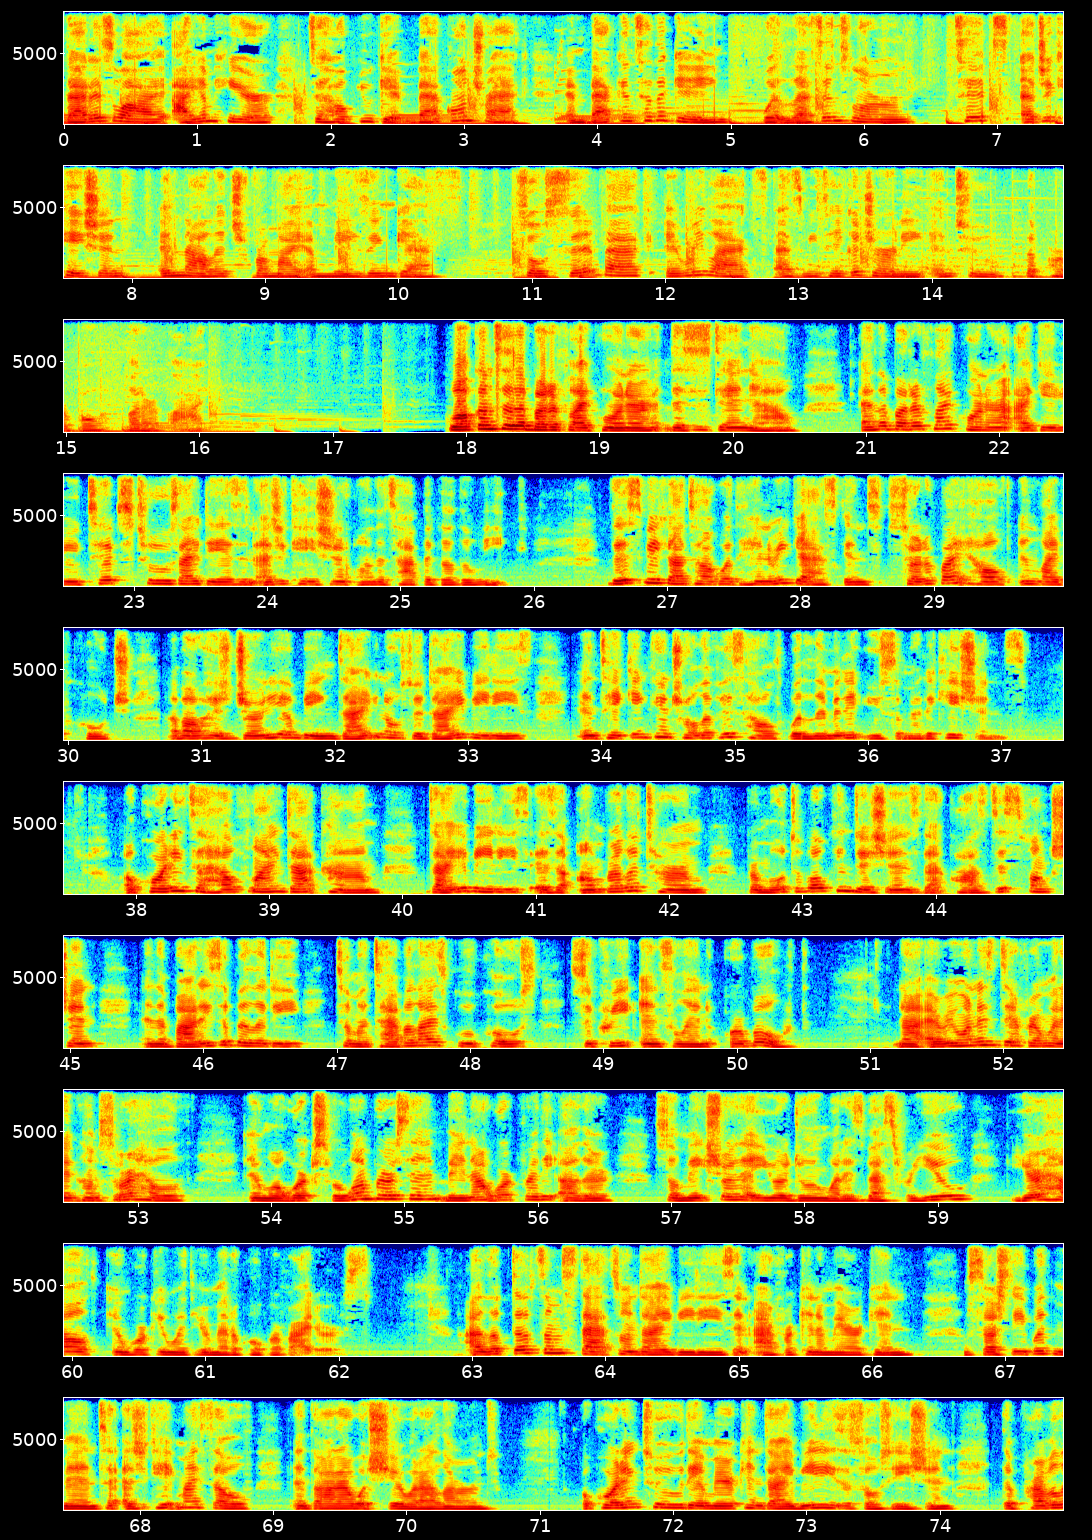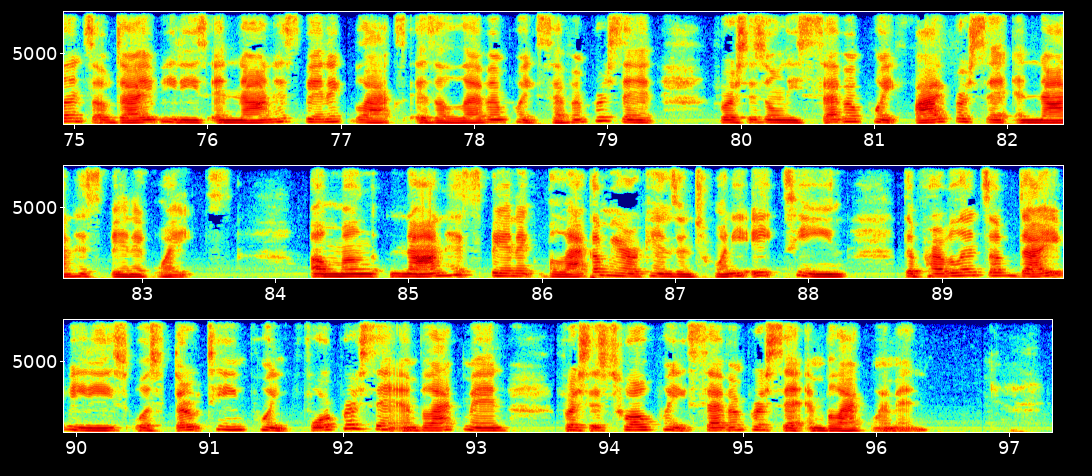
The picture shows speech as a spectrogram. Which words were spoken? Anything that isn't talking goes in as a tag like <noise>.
That is why I am here to help you get back on track and back into the game with lessons learned, tips, education, and knowledge from my amazing guests. So sit back and relax as we take a journey into the purple butterfly. Welcome to the Butterfly Corner. This is Danielle. In the Butterfly Corner, I give you tips, tools, ideas, and education on the topic of the week. This week, I talk with Henry Gaskins, certified health and life coach, about his journey of being diagnosed with diabetes and taking control of his health with limited use of medications. According to Healthline.com, diabetes is an umbrella term for multiple conditions that cause dysfunction in the body's ability to metabolize glucose, secrete insulin, or both. Now, everyone is different when it comes to our health, and what works for one person may not work for the other. So make sure that you are doing what is best for you, your health, and working with your medical providers. I looked up some stats on diabetes in African American, especially with men, to educate myself and thought I would share what I learned. According to the American Diabetes Association, the prevalence of diabetes in non Hispanic Blacks is 11.7% versus only 7.5% in non Hispanic whites among non Hispanic Black Americans in 2018, the prevalence of diabetes was 13.4% in Black men versus 12.7% in Black women.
